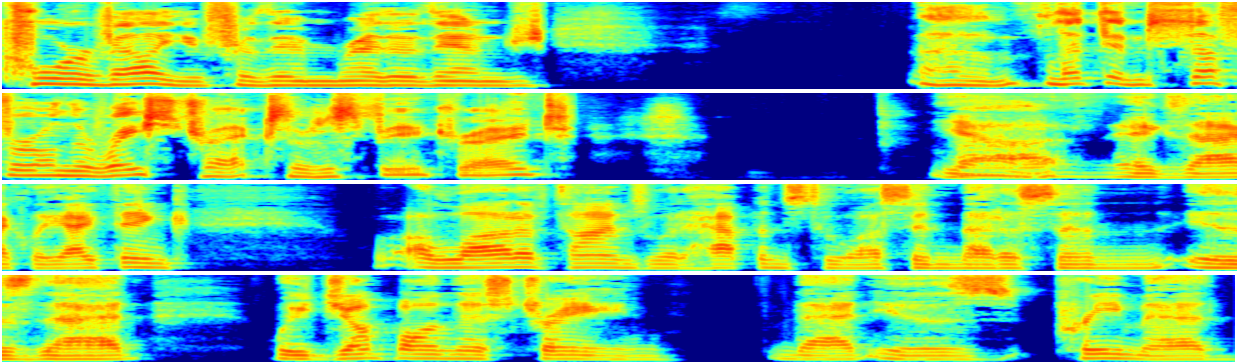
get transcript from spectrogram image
core value for them, rather than um, let them suffer on the racetrack, so to speak, right? Yeah, exactly. I think a lot of times what happens to us in medicine is that we jump on this train that is pre med,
